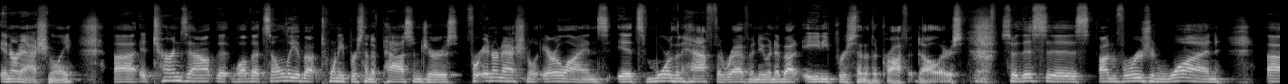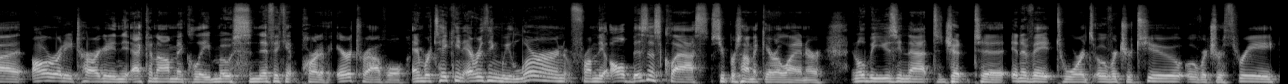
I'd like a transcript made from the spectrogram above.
internationally. Uh, it turns out that while that's only about 20% of passengers, for international airlines, it's more than half the revenue and about 80% of the profit dollars. So this is on version one, uh, already targeting the economically most significant part of air travel. And we're taking everything we learn from the all business class supersonic airliner, and we'll be using that to, to innovate towards Overture 2, Overture 3,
